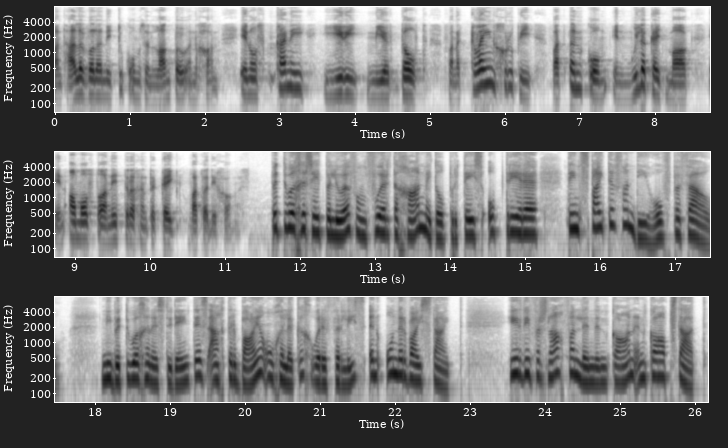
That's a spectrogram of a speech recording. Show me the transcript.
want hulle wil in die toekoms in landbou ingaan en ons kan nie hierdie meer duld van 'n klein groepie wat inkom en moeilikheid maak en almal staan net terug en te kyk wat aan die gang is. Betogers het beloof om voort te gaan met hul protesoptrede ten spyte van die hofbevel. Nie betogende studente is egter baie ongelukkig oor 'n verlies in onderwystyd. Hierdie verslag van Linden Kaan in Kaapstad.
